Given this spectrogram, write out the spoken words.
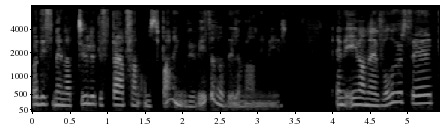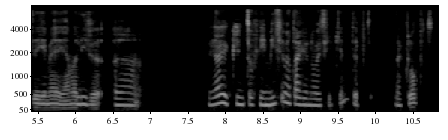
Wat is mijn natuurlijke staat van ontspanning? We weten dat helemaal niet meer. En een van mijn volgers zei tegen mij, ja maar lieve, uh, ja, je kunt toch niet missen wat je nooit gekend hebt. Dat klopt.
